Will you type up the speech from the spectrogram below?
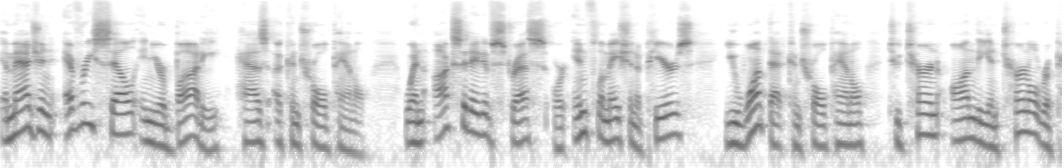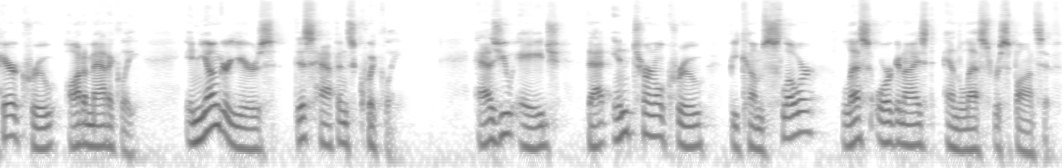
Imagine every cell in your body has a control panel. When oxidative stress or inflammation appears, you want that control panel to turn on the internal repair crew automatically. In younger years, this happens quickly. As you age, that internal crew becomes slower, less organized, and less responsive.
